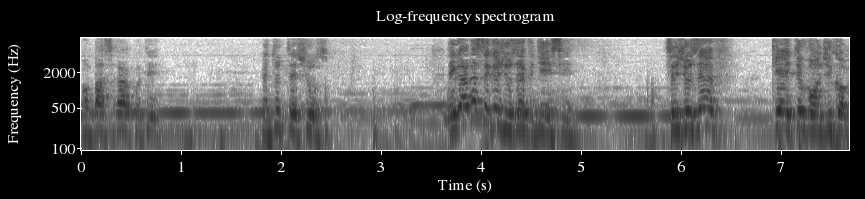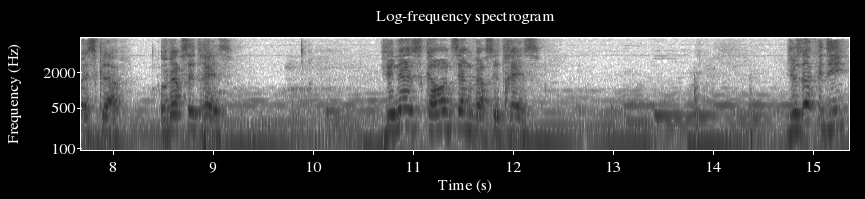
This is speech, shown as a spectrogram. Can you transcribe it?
on passera à côté de toutes ces choses. Regardez ce que Joseph dit ici. C'est Joseph qui a été vendu comme esclave. Au verset 13. Genèse 45, verset 13. Joseph dit,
